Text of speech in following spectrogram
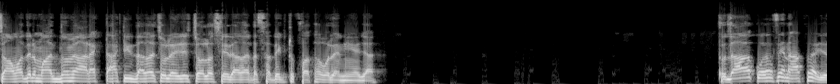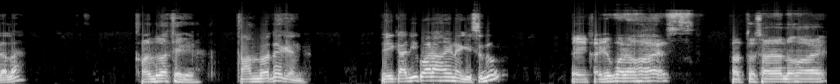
তো আমাদের মাধ্যমে আর একটা আটির দাদা চলে এসেছে চলো সেই দাদাটার সাথে একটু কথা বলে নিয়ে যাক। তো দাদা কোথা থেকে নাচতে হয়েছে দাদা? কান্দুয়া থেকে। কান্দুয়া থেকে? এই কাজই করা হয় নাকি শুধু? এই কাজও করা হয়। তত্ত্ব সাজানো হয়।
